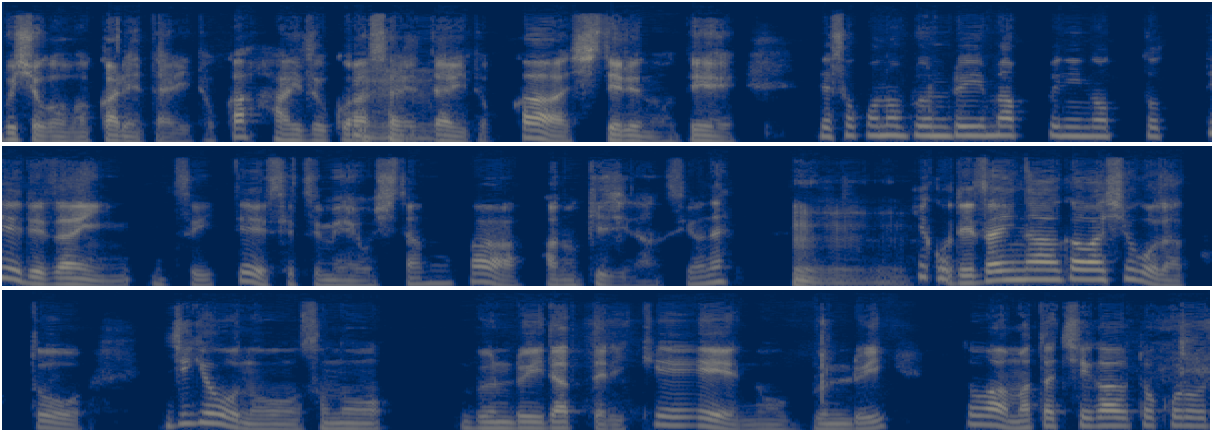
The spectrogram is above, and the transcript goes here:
部署が分かれたりとか、配属はされたりとかしてるので、で、そこの分類マップにのっとってデザインについて説明をしたのがあの記事なんですよね。うんうん結構デザイナー側主語だと、事業のその分類だったり、経営の分類とはまた違うところ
